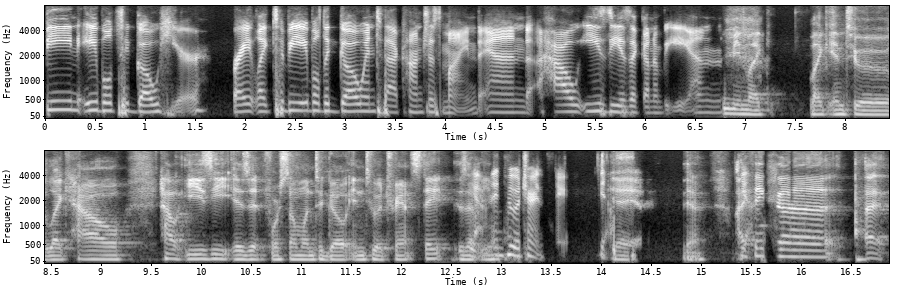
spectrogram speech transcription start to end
being able to go here, right? Like to be able to go into that conscious mind and how easy is it going to be? And you mean like like into like how how easy is it for someone to go into a trance state? Is that yeah, into a trance state? Yes. Yeah, yeah. Yeah, I yeah. think uh, I,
